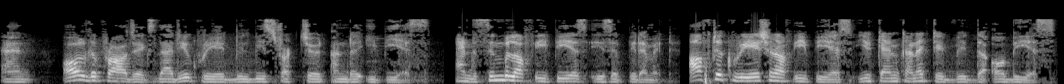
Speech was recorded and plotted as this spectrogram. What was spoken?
and all the projects that you create will be structured under EPS and the symbol of EPS is a pyramid. After creation of EPS, you can connect it with the OBS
